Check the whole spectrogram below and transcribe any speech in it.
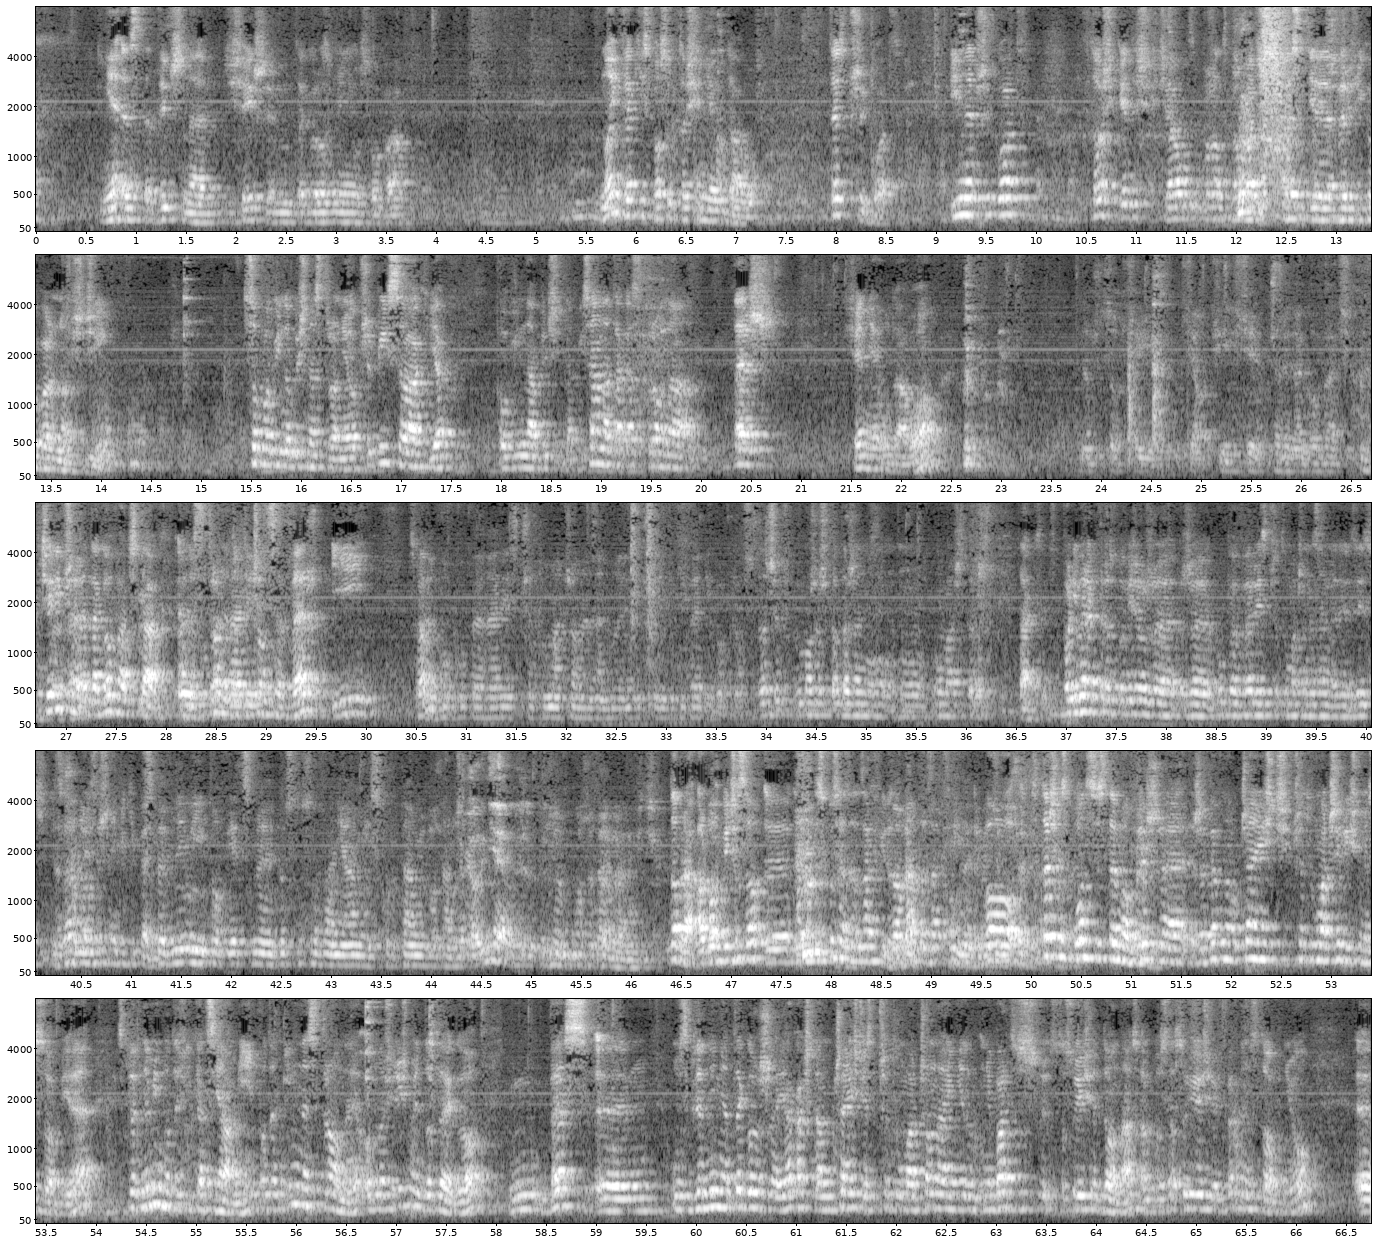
nieestetyczne w dzisiejszym tego rozumieniu słowa. No i w jaki sposób to się nie udało. To jest przykład. Inny przykład. Ktoś kiedyś chciał uporządkować kwestię weryfikowalności. Co powinno być na stronie o przypisach, jak powinna być napisana taka strona. Też się nie udało. Znaczy co, chcieli, chcieliście przeredagować? Chcieli przeredagować tak, e, strony dotyczące WER i... Co? Ale WPWR jest przetłumaczone z anglojęzycznej Wikipedii po prostu. Znaczy, może szkoda, że nie, nie, nie masz też. Tak, Polimerek teraz powiedział, że, że WPWR jest przetłumaczony z anglojęzycznej- z anglojęzycznej Z Wikipedii. pewnymi powiedzmy dostosowaniami, skrótami, bo tam... Czekaj, ale nie, Może tak mówić. Dobra, albo wiecie co, y, może dyskusja za, za chwilę. Dobra, to za chwilę. Bo to też jest błąd systemowy, że, że pewną część przetłumaczyliśmy sobie z pewnymi modyfikacjami, potem inne strony odnosiliśmy do tego bez ym, uwzględnienia tego, że jakaś tam część jest przetłumaczona i nie, nie bardzo stosuje się do nas, albo stosuje się w pewnym stopniu yy,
